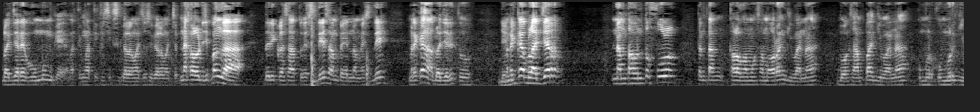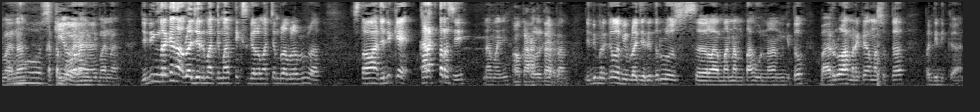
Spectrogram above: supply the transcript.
belajar yang umum kayak matematik fisik segala macam segala macam. Nah kalau di Jepang nggak dari kelas 1 SD sampai 6 SD mereka nggak belajar itu Jadi- mereka belajar 6 tahun tuh full tentang kalau ngomong sama orang gimana buang sampah gimana kumur-kumur gimana Oh, ketemu skill orang ya. gimana jadi mereka nggak belajar matematik segala macam bla bla bla setelah jadi kayak karakter sih namanya Oh, karakter. Jepang. jadi mereka lebih belajar itu dulu selama enam tahunan gitu barulah mereka masuk ke pendidikan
